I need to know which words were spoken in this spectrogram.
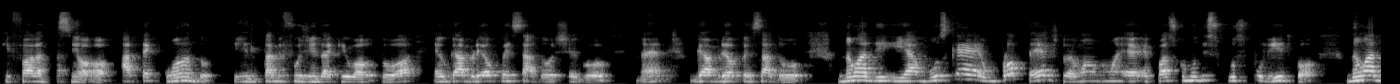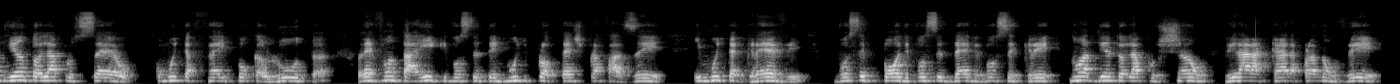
que fala assim, ó, ó até quando, e está me fugindo aqui o autor, ó, é o Gabriel Pensador, chegou, né? Gabriel Pensador. Não adi... E a música é um protesto, é, uma, uma é, é quase como um discurso político. Ó. Não adianta olhar para o céu com muita fé e pouca luta. Levanta aí que você tem muito protesto para fazer e muita greve. Você pode, você deve, você crê. Não adianta olhar para o chão, virar a cara para não ver.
